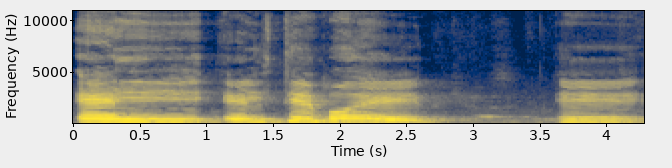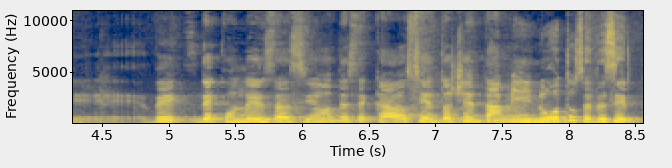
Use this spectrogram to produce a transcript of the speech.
El, tiempo de, eh, de, condensación, de secado, 180 minutos, es decir,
